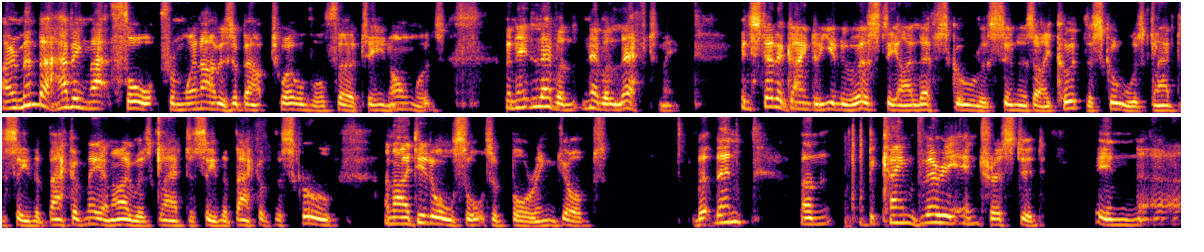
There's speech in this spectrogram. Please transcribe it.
I remember having that thought from when I was about 12 or 13 onwards, and it never, left me. Instead of going to university, I left school as soon as I could. The school was glad to see the back of me, and I was glad to see the back of the school. And I did all sorts of boring jobs. But then um, became very interested in, uh,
